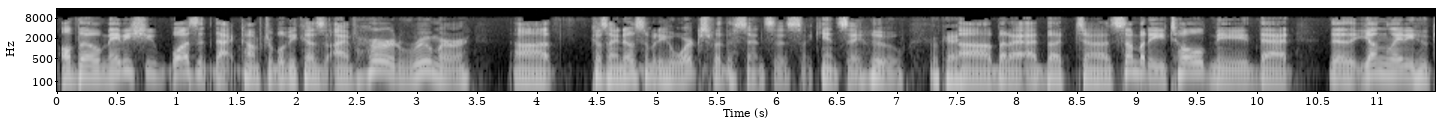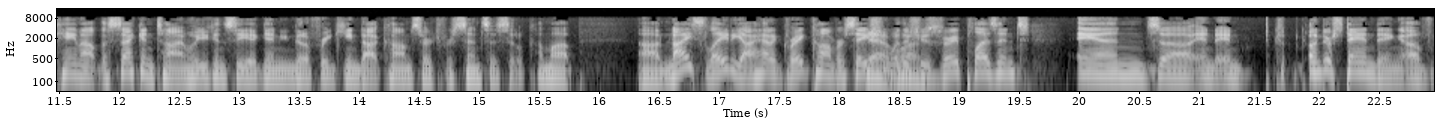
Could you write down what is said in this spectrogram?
Although maybe she wasn't that comfortable because I've heard rumor, because I know somebody who works for the census. I can't say who. Okay. Uh, but I, but uh, somebody told me that the young lady who came out the second time, who you can see again, you can go to freekeene.com, search for census, it'll come up. Uh, nice lady. I had a great conversation Yeah, it with her. She was very pleasant and uh, and and understanding of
